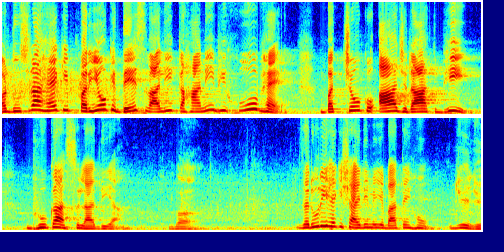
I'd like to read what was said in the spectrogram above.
और दूसरा है कि परियों के देश वाली कहानी भी खूब है। बच्चों को आज रात भी भूखा सुला दिया। ज़रूरी है कि शायरी में ये बातें हों। जी जी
